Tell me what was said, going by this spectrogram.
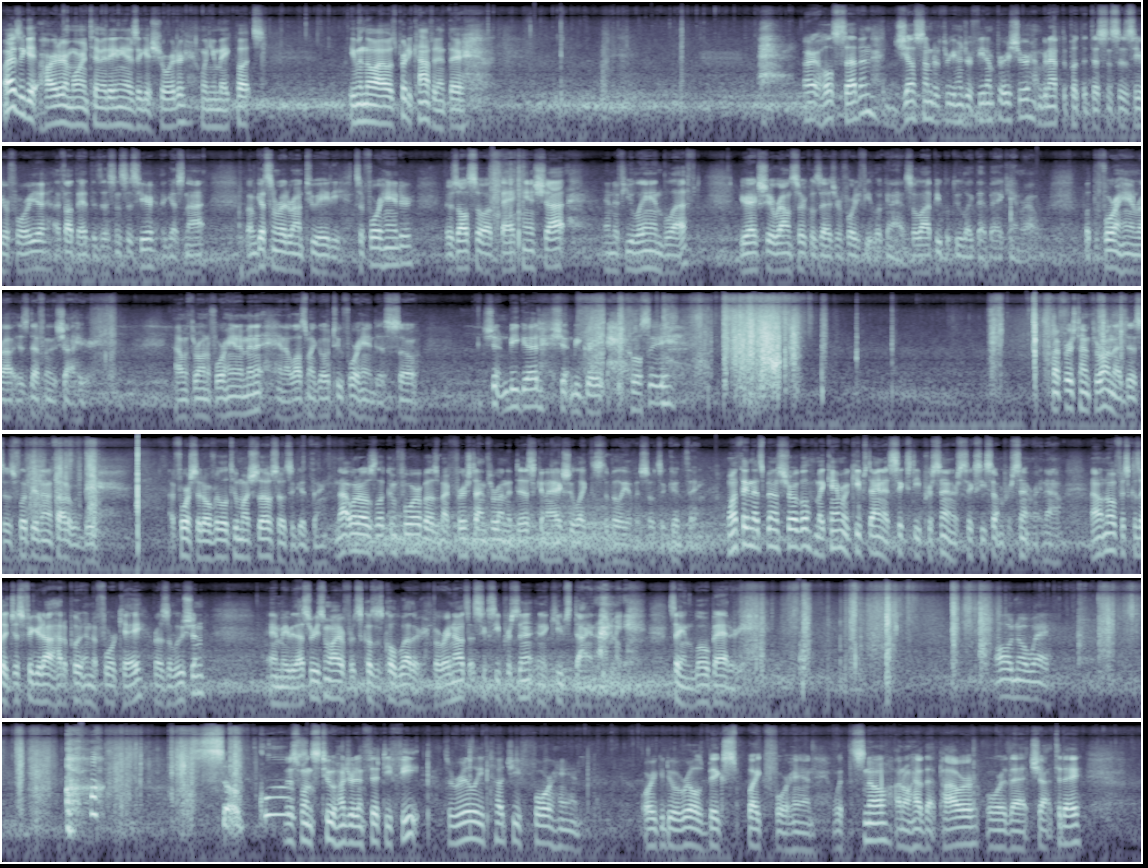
Why does it get harder and more intimidating as it gets shorter when you make putts? Even though I was pretty confident there. All right, hole seven, just under 300 feet, I'm pretty sure. I'm gonna have to put the distances here for you. I thought they had the distances here, I guess not. But I'm guessing right around 280. It's a forehander. There's also a backhand shot, and if you land left, you're actually around circles as you're 40 feet looking at it. So a lot of people do like that backhand route. But the forehand route is definitely the shot here. I haven't thrown a forehand in a minute, and I lost my go-to forehand disc, so shouldn't be good, shouldn't be great. We'll see. My first time throwing that disc. It was flippier than I thought it would be. I forced it over a little too much though, so it's a good thing. Not what I was looking for, but it was my first time throwing the disc and I actually like the stability of it, so it's a good thing. One thing that's been a struggle, my camera keeps dying at 60% or 60 something percent right now. I don't know if it's because I just figured out how to put it into 4K resolution, and maybe that's the reason why, or if it's because it's cold weather. But right now it's at 60% and it keeps dying on me, saying low battery. Oh, no way. So close. This one's 250 feet. It's a really touchy forehand. Or you could do a real big spike forehand. With the snow, I don't have that power or that shot today.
